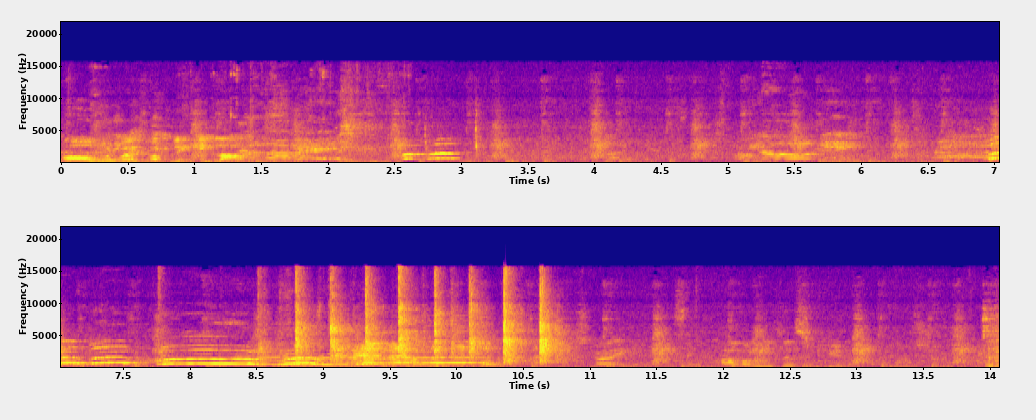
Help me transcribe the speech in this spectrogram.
Oh, we went completely blank. How long is this funeral?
